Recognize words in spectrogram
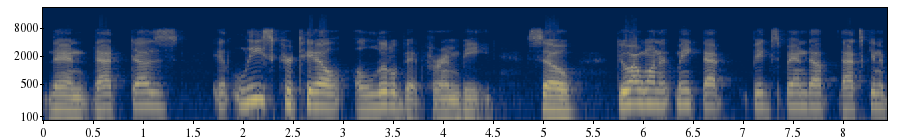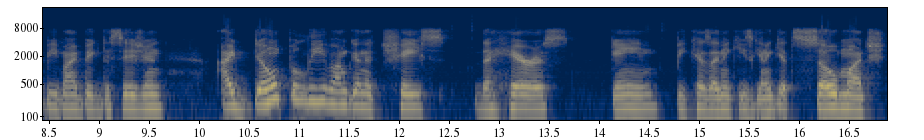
then that does at least curtail a little bit for Embiid. So do I want to make that big spend up? That's going to be my big decision. I don't believe I'm going to chase the Harris game because I think he's going to get so much,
